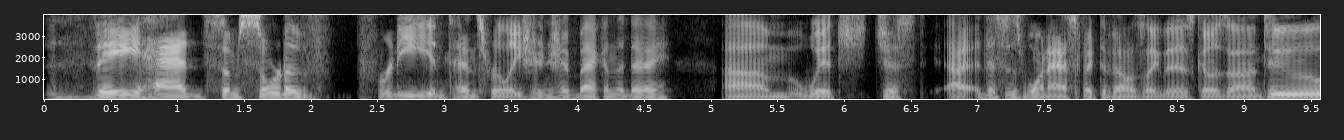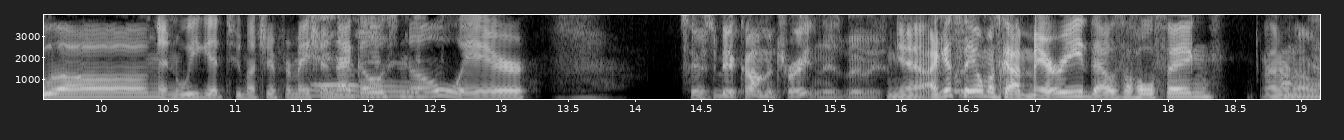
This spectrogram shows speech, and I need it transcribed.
they had some sort of pretty intense relationship back in the day. um, which just uh, this is one aspect of it. I was like, this goes on too long, and we get too much information that goes nowhere. Seems to be a common trait in these movies. Yeah, I guess they almost got married. That was the whole thing. I don't Oh, know.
